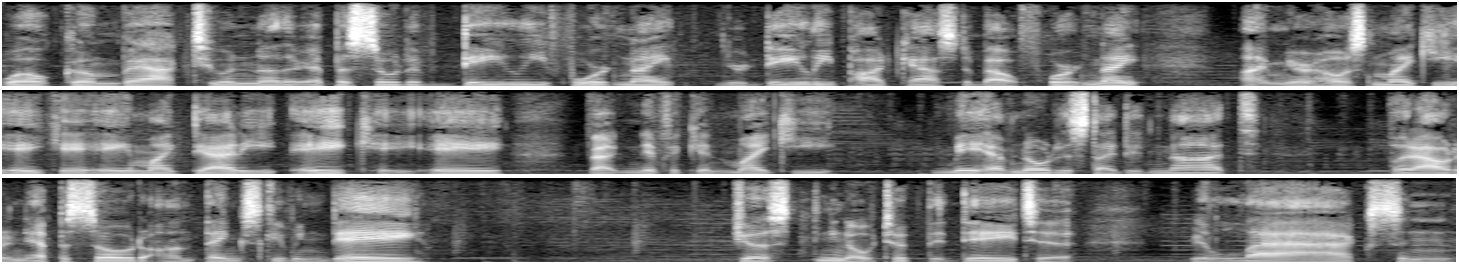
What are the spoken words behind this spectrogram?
Welcome back to another episode of Daily Fortnite, your daily podcast about Fortnite. I'm your host, Mikey, aka Mike Daddy, aka Magnificent Mikey. You may have noticed I did not put out an episode on Thanksgiving Day. Just, you know, took the day to relax and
